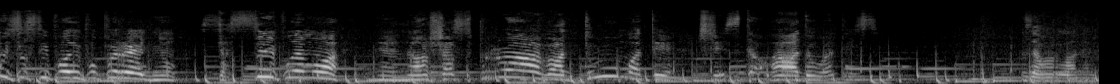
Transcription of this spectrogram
ми засипали попередню. Засиплемо. Не наша справа думати чи здогадуватись. Загорланив.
